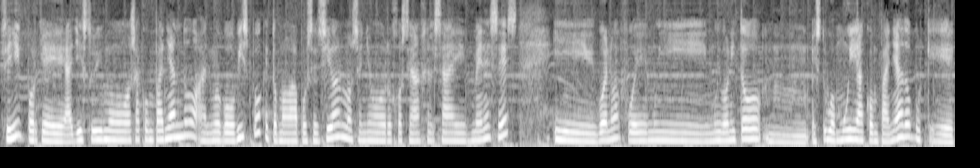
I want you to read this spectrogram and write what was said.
Sí, porque allí estuvimos acompañando al nuevo obispo que tomaba posesión, Monseñor José Ángel Saiz Meneses, y bueno, fue muy, muy bonito, mm, estuvo muy acompañado porque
